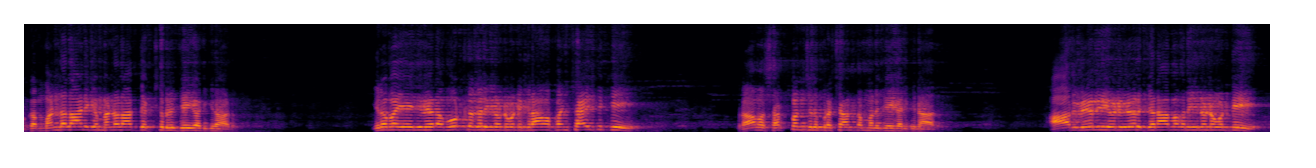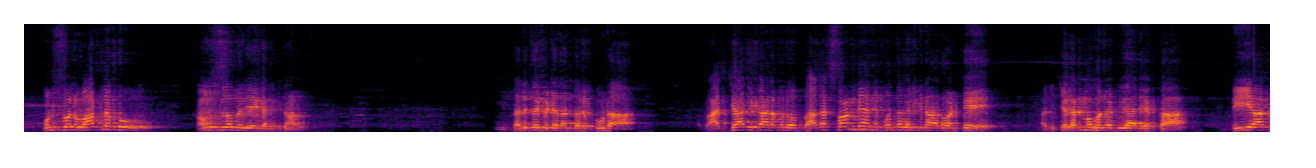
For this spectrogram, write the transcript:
ఒక మండలానికి మండలాధ్యక్షుడు చేయగలిగినాడు. ఇరవై ఐదు వేల ఓట్లు కలిగినటువంటి గ్రామ పంచాయతీకి గ్రామ సర్పంచులు ప్రశాంతమ్మను చేయగలిగినారు. ఆరు వేలు ఏడు వేలు జనాభా కలిగినటువంటి మున్సిపల్ వార్డులకు కౌన్సిలర్లు చేయగలిగినారు. ఈ దళిత బిడ్డలందరూ కూడా రాజ్యాధికారంలో భాగస్వామ్యాన్ని పొందగలిగినారు అంటే అది జగన్మోహన్ రెడ్డి గారి యొక్క బిఆర్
